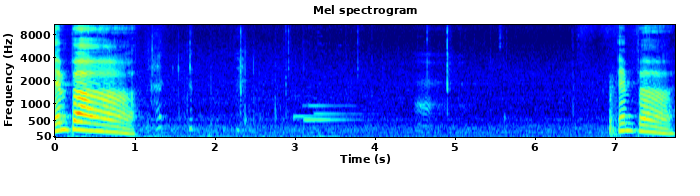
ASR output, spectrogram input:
Impa! Impa!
